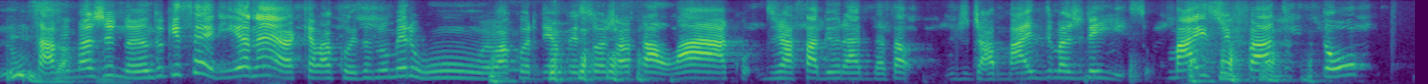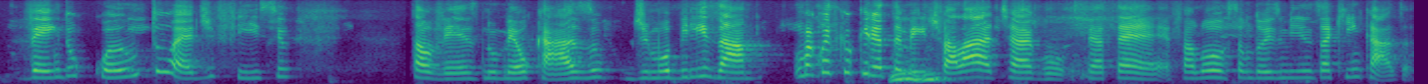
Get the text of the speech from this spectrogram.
Não estava imaginando que seria, né, aquela coisa número um. Eu acordei, a pessoa já está lá, já sabe o horário da sala. Jamais imaginei isso. Mas, de fato, estou vendo o quanto é difícil, talvez no meu caso, de mobilizar. Uma coisa que eu queria também uhum. te falar, Thiago, você até falou, são dois meninos aqui em casa,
